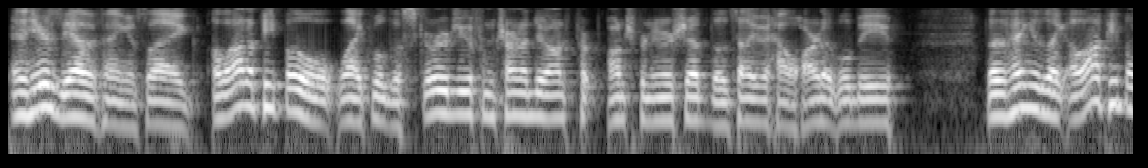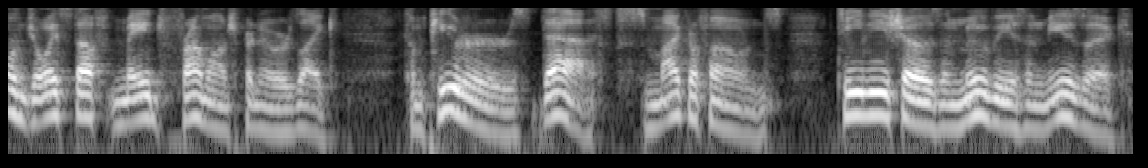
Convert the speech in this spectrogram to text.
And here's the other thing: it's like a lot of people like will discourage you from trying to do entrepreneurship. They'll tell you how hard it will be. But the thing is, like, a lot of people enjoy stuff made from entrepreneurs, like computers, desks, microphones, TV shows, and movies and music.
